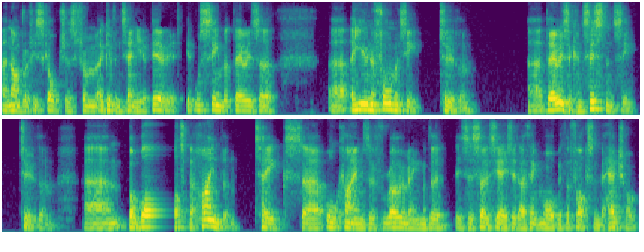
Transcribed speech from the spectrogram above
a number of his sculptures from a given 10 year period, it will seem that there is a, a uniformity to them. Uh, there is a consistency to them, um, but what's behind them takes uh, all kinds of roaming that is associated, I think, more with the fox and the hedgehog.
